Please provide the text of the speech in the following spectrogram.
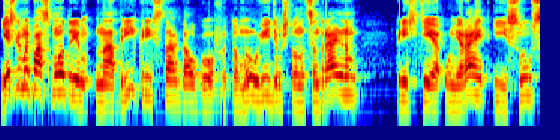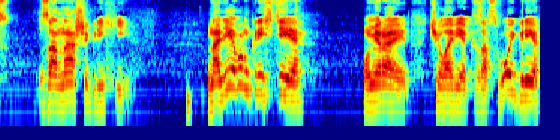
Если мы посмотрим на три креста Голгофы, то мы увидим, что на центральном кресте умирает Иисус за наши грехи. На левом кресте умирает человек за свой грех,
